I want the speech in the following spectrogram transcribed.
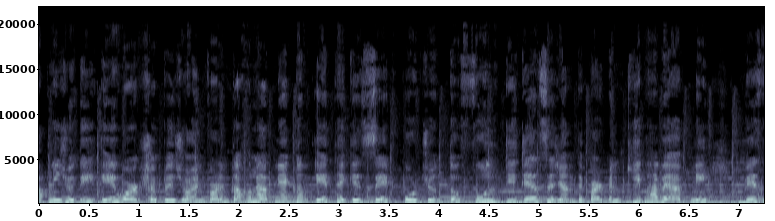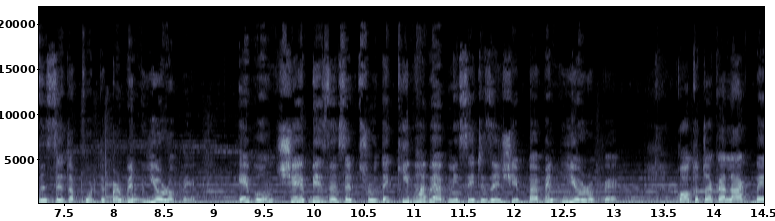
আপনি যদি এই ওয়ার্কশপটায় জয়েন করেন, তাহলে আপনি একদম এ থেকে জেড পর্যন্ত ফুল ডিটেলসে জানতে পারবেন কীভাবে আপনি বিজনেস সেট করতে পারবেন ইউরোপে এবং সে বিজনেসের থ্রুতে কীভাবে আপনি সিটিজেনশিপ পাবেন ইউরোপে কত টাকা লাগবে,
